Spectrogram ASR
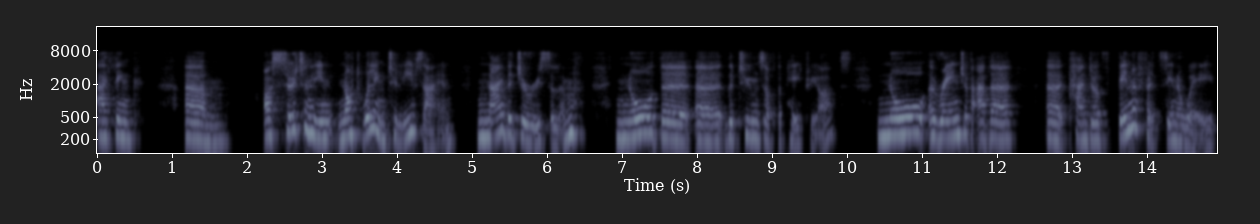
I think, um, are certainly not willing to leave Zion neither Jerusalem, nor the, uh, the tombs of the patriarchs, nor a range of other uh, kind of benefits in a way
